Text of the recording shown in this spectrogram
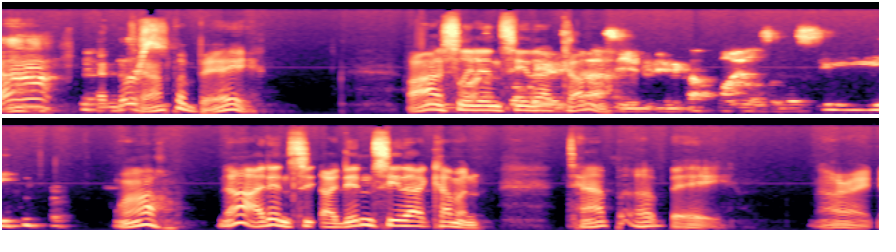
Ah. Tampa Bay. I honestly didn't see that coming. In, in the Cup Finals, and we'll see. Wow. No, I didn't see. I didn't see that coming. Tampa Bay. All right.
